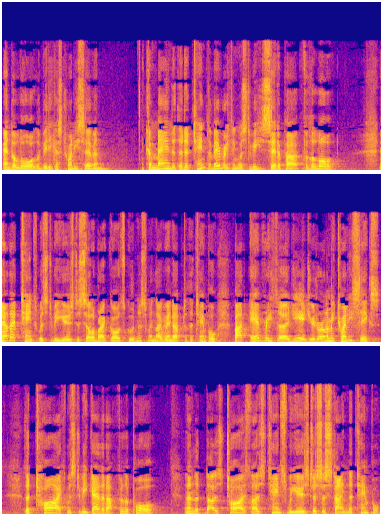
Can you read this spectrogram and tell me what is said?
And the law, Leviticus 27, commanded that a tenth of everything was to be set apart for the Lord. Now, that tenth was to be used to celebrate God's goodness when they went up to the temple, but every third year, Deuteronomy 26, the tithe was to be gathered up for the poor. And that those tithes, those tenths, were used to sustain the temple,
